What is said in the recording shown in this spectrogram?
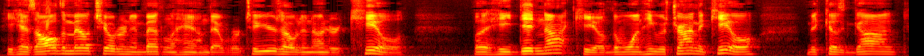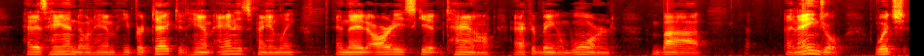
he has all the male children in Bethlehem that were two years old and under killed, but he did not kill the one he was trying to kill because God had his hand on him. He protected him and his family, and they had already skipped town after being warned by an angel which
